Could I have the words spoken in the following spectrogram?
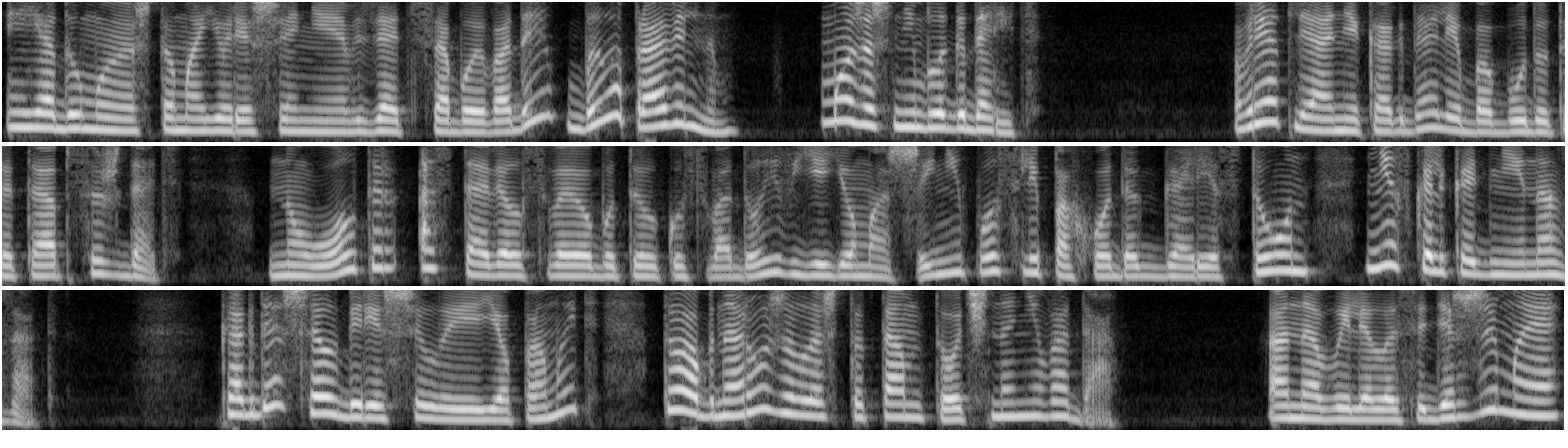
Я думаю, что мое решение взять с собой воды было правильным. Можешь не благодарить». Вряд ли они когда-либо будут это обсуждать, но Уолтер оставил свою бутылку с водой в ее машине после похода к горе Стоун несколько дней назад. Когда Шелби решила ее помыть, то обнаружила, что там точно не вода. Она вылила содержимое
